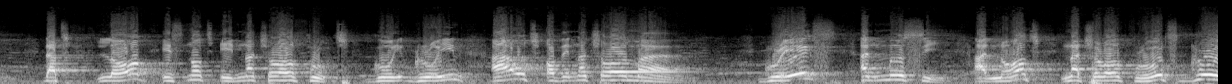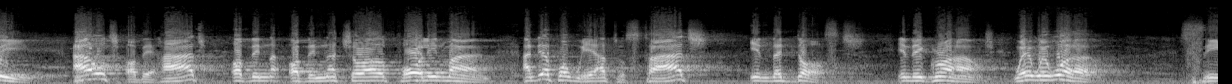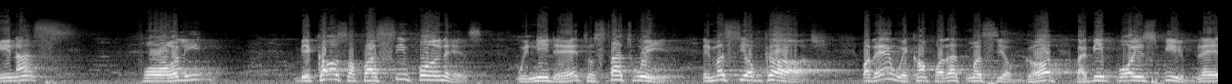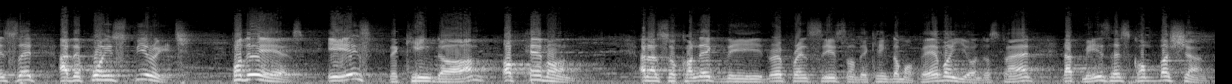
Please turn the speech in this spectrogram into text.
that love is not a natural fruit growing out of the natural man. Grace and mercy are not natural fruits growing out of the heart of the, of the natural fallen man. And therefore we have to start in the dust, in the ground, where we were sinners, falling, because of our sinfulness, we needed to start with the mercy of God. But then we come for that mercy of God by being poor in spirit. Blessed are the poor in spirit. For theirs is the kingdom of heaven. And as you connect the references on the kingdom of heaven, you understand that means there's conversion.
